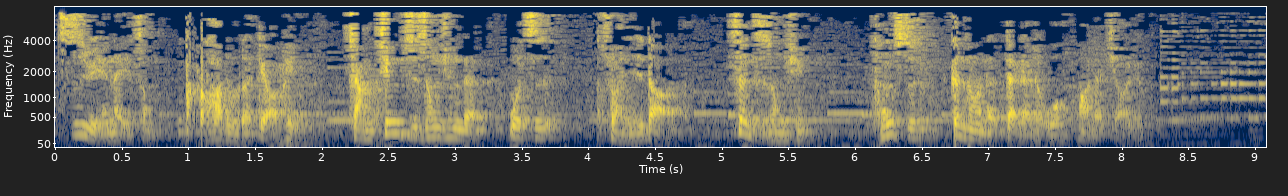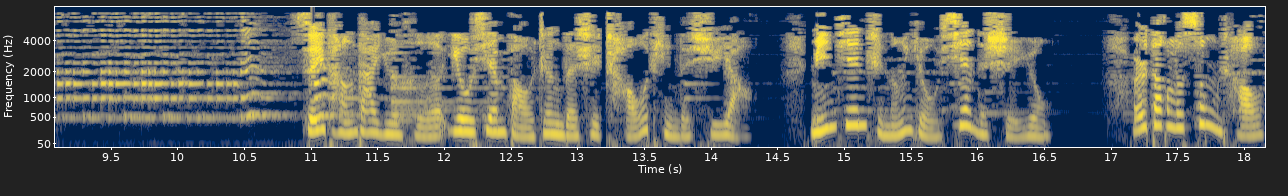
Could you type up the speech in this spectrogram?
资源的一种大跨度的调配，将经济中心的物资转移到政治中心，同时更多的带来了文化的交流。隋唐大运河优先保证的是朝廷的需要，民间只能有限的使用；而到了宋朝，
